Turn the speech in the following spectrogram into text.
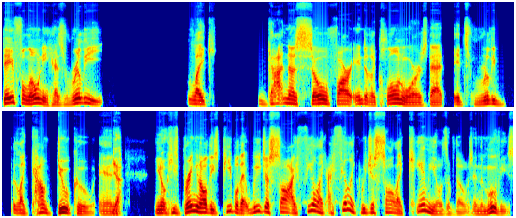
Dave Filoni has really like gotten us so far into the Clone Wars that it's really like Count Dooku and Yeah. you know he's bringing all these people that we just saw. I feel like I feel like we just saw like cameos of those in the movies,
